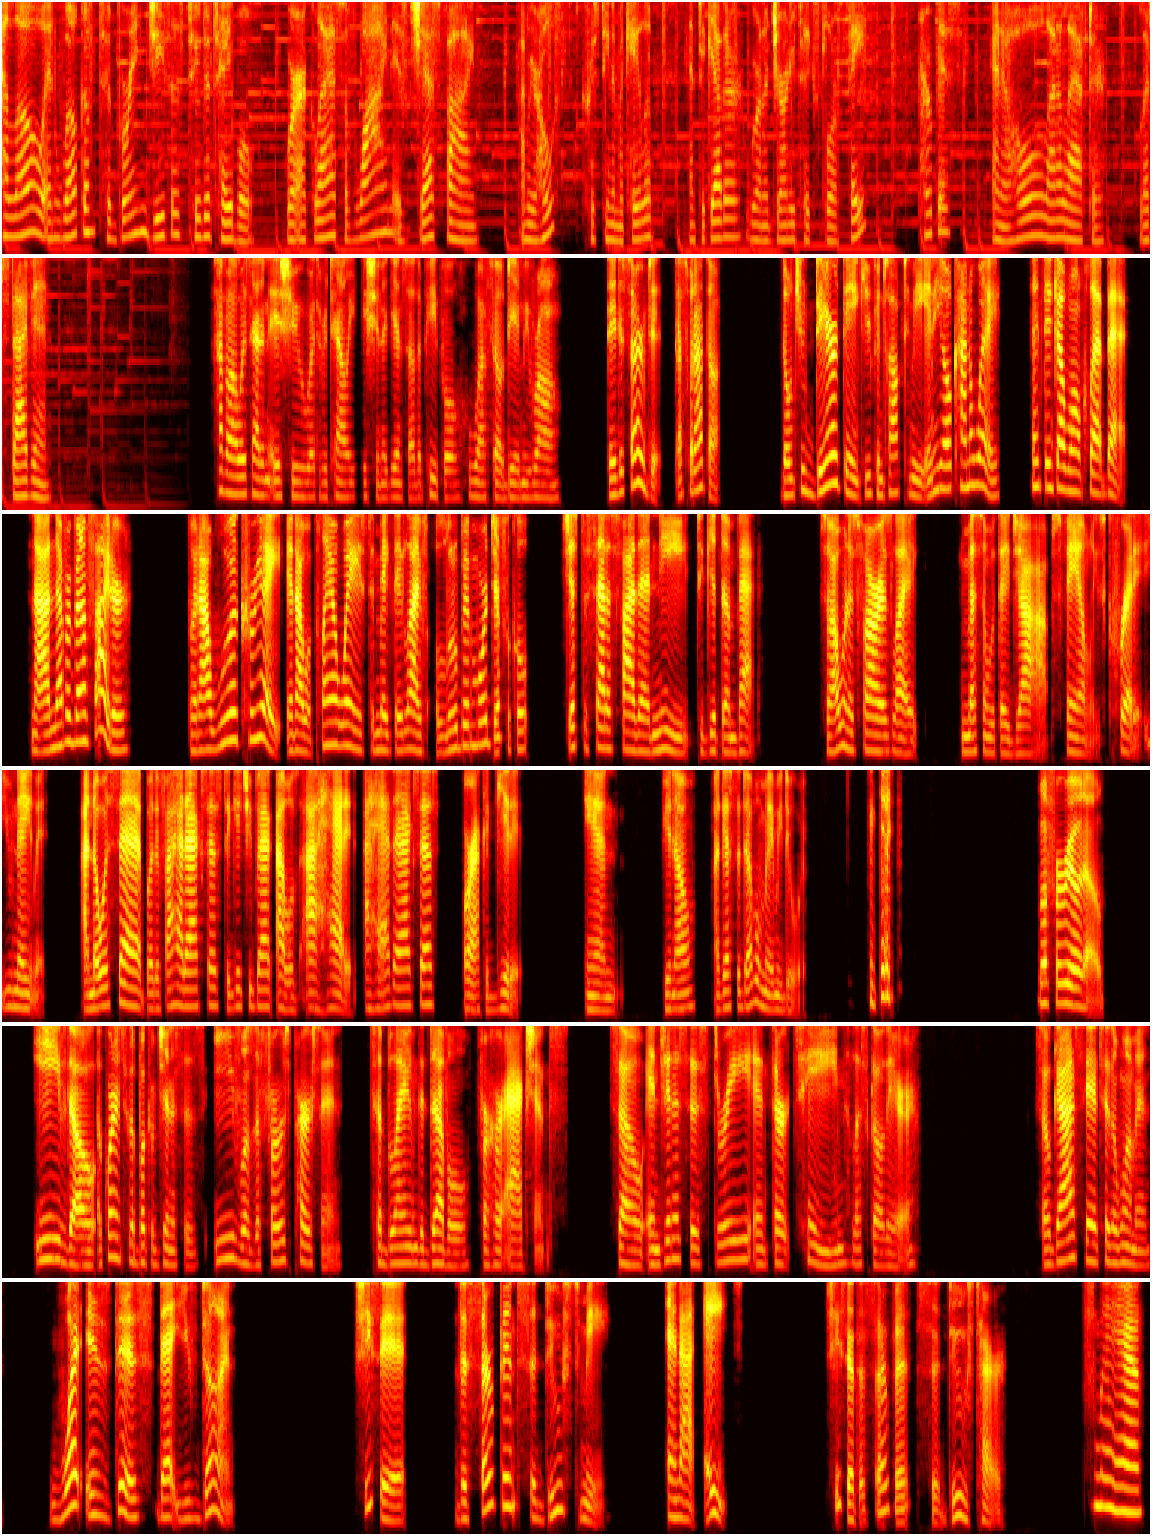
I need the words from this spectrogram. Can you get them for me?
Hello, and welcome to Bring Jesus to the Table, where our glass of wine is just fine. I'm your host, Christina McCaleb, and together we're on a journey to explore faith, purpose, and a whole lot of laughter. Let's dive in. I've always had an issue with retaliation against other people who I felt did me wrong. They deserved it. That's what I thought. Don't you dare think you can talk to me any old kind of way and think I won't clap back. Now, I've never been a fighter, but I would create and I would plan ways to make their life a little bit more difficult just to satisfy that need to get them back. So I went as far as like messing with their jobs, families, credit, you name it. I know it's sad, but if I had access to get you back, I was I had it. I had the access or I could get it. And you know, I guess the devil made me do it. but for real though, Eve though, mm-hmm. according to the book of Genesis, Eve was the first person to blame the devil for her actions. So in Genesis 3 and 13, let's go there. So God said to the woman, What is this that you've done? She said, The serpent seduced me, and I ate. She said the serpent seduced her. Man.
